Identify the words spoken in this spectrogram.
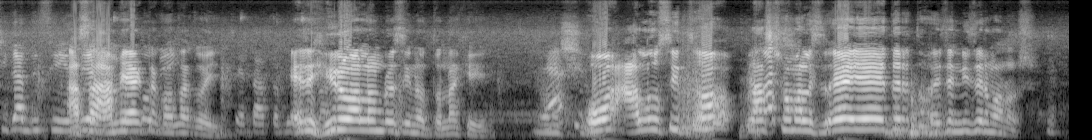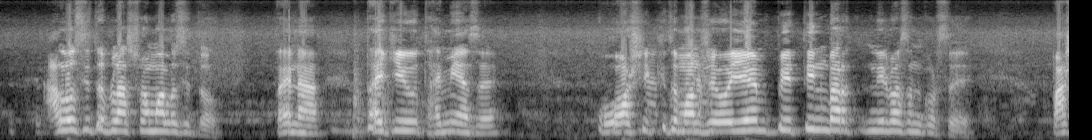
শিখা দিছি আচ্ছা আমি একটা কথা কই। এই যে হিরো আলম রে চিনো তো নাকি? হ্যাঁ, ও আলোচিত প্লাস সমালোচিত। এই এই এদের তো এই যে নিজের মানুষ। আলোচিত প্লাস সমালোচিত। তাই না? তাই কি থামি আছে? ও অশিক্ষিত মানুষ ওই এমপি তিনবার নির্বাচন করছে। পাশ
